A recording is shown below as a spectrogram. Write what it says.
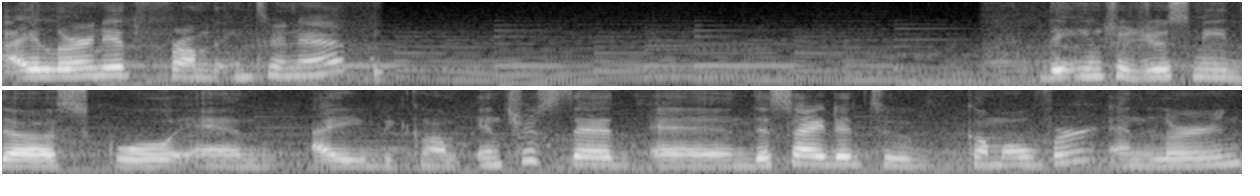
I learned it from the internet. They introduced me the school and I become interested and decided to come over and learn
